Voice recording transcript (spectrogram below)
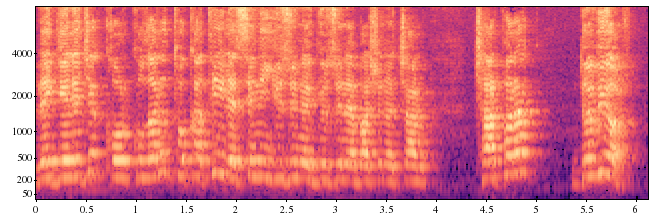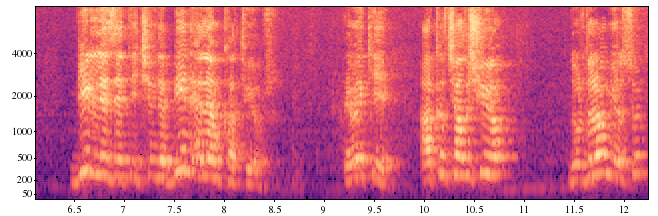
ve gelecek korkuları tokatı ile senin yüzüne, gözüne, başına çar, çarparak dövüyor. Bir lezzet içinde bin elem katıyor. Demek ki akıl çalışıyor. Durduramıyorsun.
